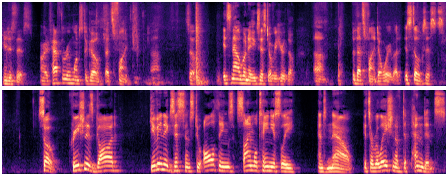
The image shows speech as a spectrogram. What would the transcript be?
it is this. All right, if half the room wants to go, that's fine. Um, so it's now going to exist over here, though. Um, but that's fine. Don't worry about it. It still exists. So creation is God giving existence to all things simultaneously and now. It's a relation of dependence.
